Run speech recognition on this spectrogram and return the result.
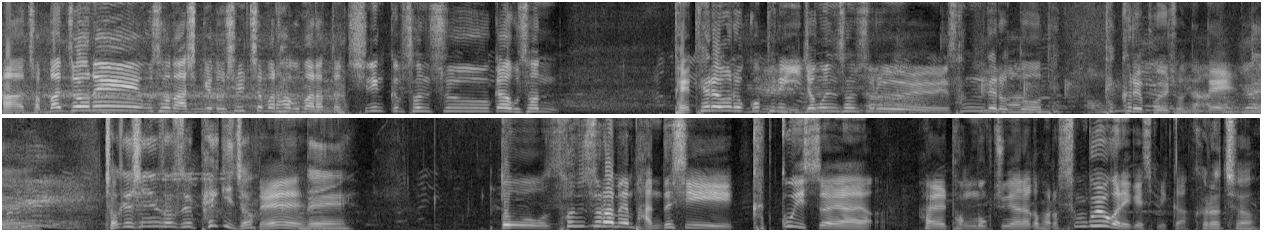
아 전반전에 우선 아쉽게도 실점을 하고 말았던 신인급 선수가 우선 베테랑으로 꼽히는 이정은 선수를 상대로 또 태, 태클을 보여줬는데 네. 저게 신인 선수의 팩이죠. 네, 네. 또 선수라면 반드시 갖고 있어야 할 덕목 중에 하나가 바로 승부욕 아니겠습니까? 그렇죠.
